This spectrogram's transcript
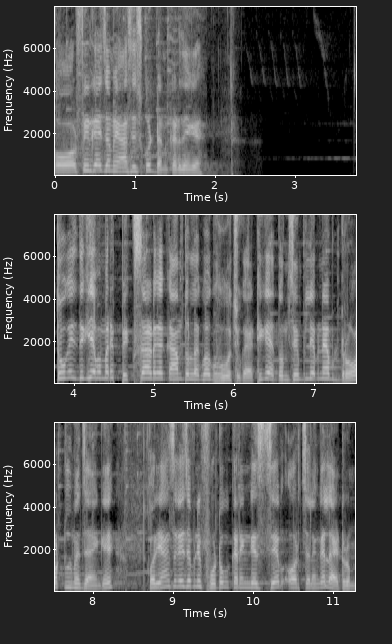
और फिर गैस हम यहाँ से इसको डन कर देंगे। तो गई देखिए, अब हमारे पिक्सार्ट का काम तो लगभग हो चुका है, ठीक है? तो हम सिंपली अपने आप ड्रॉ टूल में जाएँगे और यहाँ से गई अपनी फ़ोटो को करेंगे सेव और चलेंगे लाइट में।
